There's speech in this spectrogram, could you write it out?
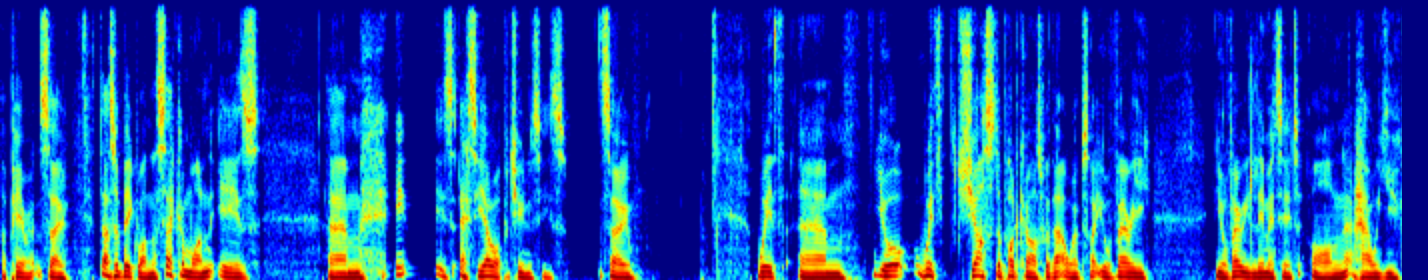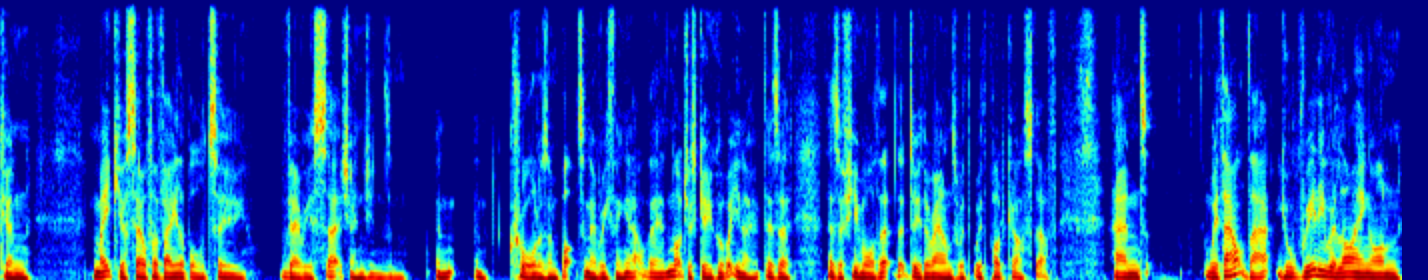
appearance. So that's a big one. The second one is um, it is SEO opportunities. So with um, your with just a podcast without a website, you're very you're very limited on how you can make yourself available to various search engines and and, and crawlers and bots and everything out there. Not just Google, but you know, there's a there's a few more that, that do the rounds with with podcast stuff. And without that, you're really relying on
